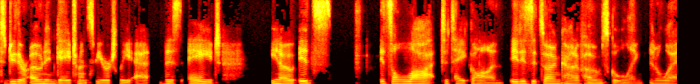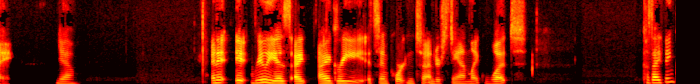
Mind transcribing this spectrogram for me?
to do their own engagement spiritually at this age, you know, it's it's a lot to take on. It is its own kind of homeschooling in a way. Yeah. And it it really is I I agree it's important to understand like what cuz I think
